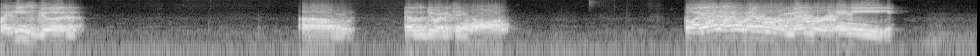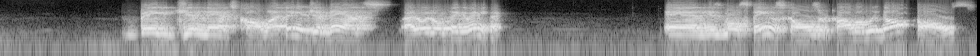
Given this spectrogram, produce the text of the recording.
Like he's good. Um, doesn't do anything wrong. But like I, I don't ever remember any big Jim Nantz call. When I think of Jim Nantz, I really don't think of anything. And his most famous calls are probably golf calls.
